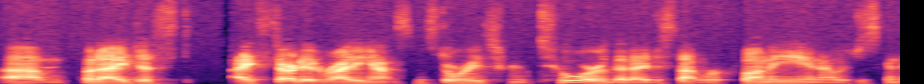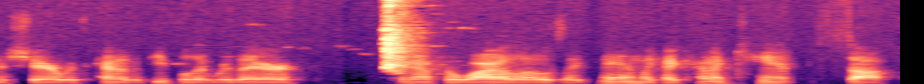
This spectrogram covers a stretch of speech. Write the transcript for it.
Um, but I just I started writing out some stories from tour that I just thought were funny, and I was just going to share with kind of the people that were there. And after a while, I was like, man, like I kind of can't stop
